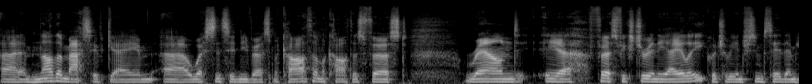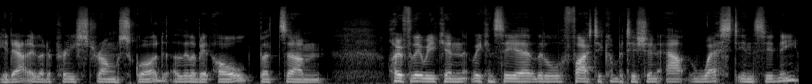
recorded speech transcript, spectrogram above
uh, another massive game uh, Western Sydney versus Macarthur. Macarthur's first round, yeah, first fixture in the A League, which will be interesting to see them hit out. They've got a pretty strong squad, a little bit old, but um, hopefully we can we can see a little feisty competition out west in Sydney.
